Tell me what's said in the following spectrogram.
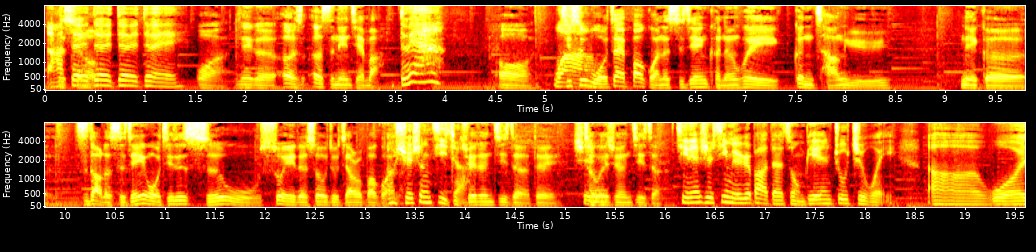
啊，对对对对。哇，那个二十二十年前吧。对啊，哦，哇。其实我在报馆的时间可能会更长于那个知道的时间，因为我其实十五岁的时候就加入报馆哦，学生记者。学生记者，对，成为学生记者。今天是《新民日报》的总编朱志伟，呃，我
